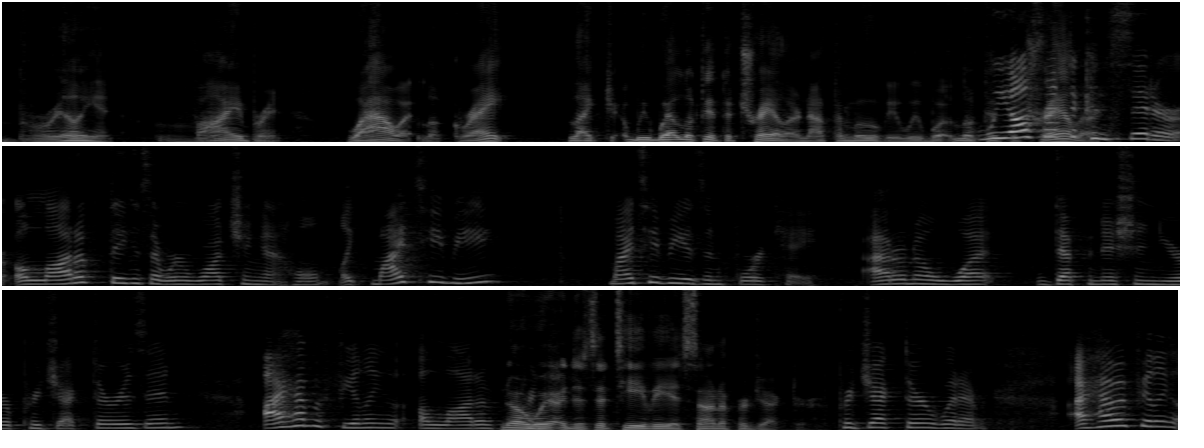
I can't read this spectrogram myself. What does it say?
brilliant, vibrant. Wow, it looked great. Like we went, looked at the trailer, not the movie. We w- looked we at the We also trailer. have to consider a lot of things that we're watching at home. Like my TV, my TV is in 4K. I don't know what definition your projector is in. I have a feeling a lot of no, pro- it's a TV. It's not a projector. projector, whatever. I have a feeling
